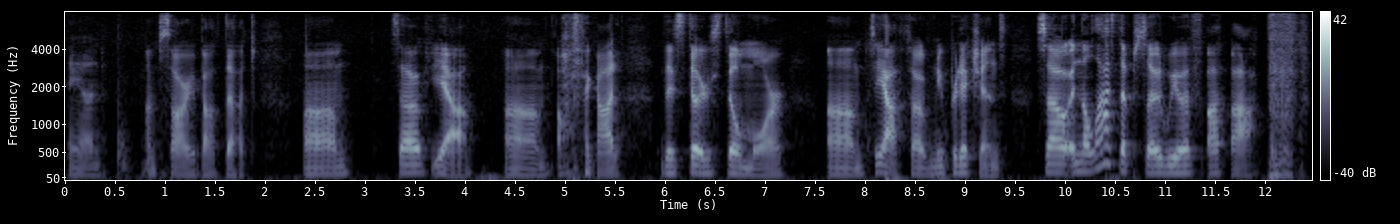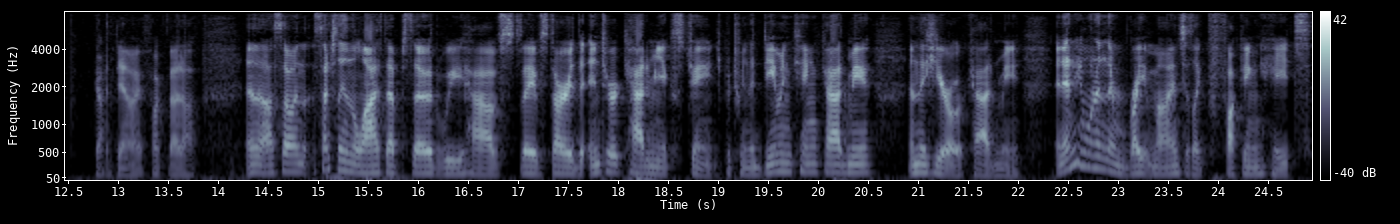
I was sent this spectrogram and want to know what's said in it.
and I'm sorry about that. Um, so yeah. Um, oh my God, there's still there's still more. Um, so yeah. So new predictions. So in the last episode, we have uh, ah, pff, God damn, I fucked that up. And uh, so, in, essentially, in the last episode, we have they've started the inter academy exchange between the Demon King Academy and the Hero Academy. And anyone in their right minds just like fucking hates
